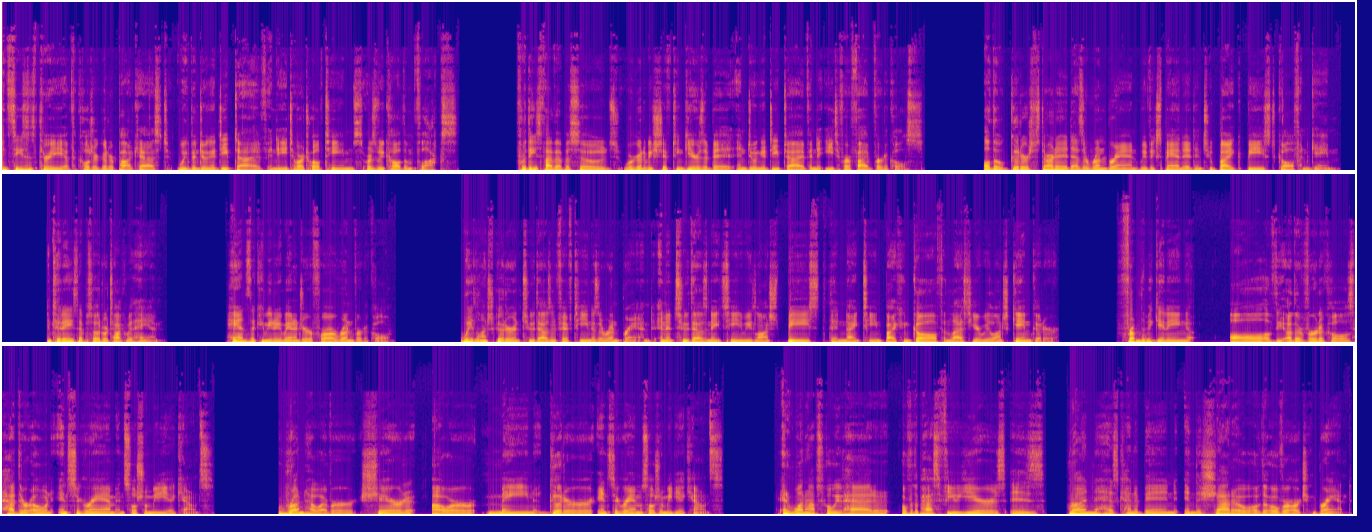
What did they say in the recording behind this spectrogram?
In seasons three of the Culture Goodr podcast, we've been doing a deep dive into each of our 12 teams, or as we call them, flocks. For these five episodes, we're going to be shifting gears a bit and doing a deep dive into each of our five verticals. Although Goodr started as a run brand, we've expanded into bike, beast, golf, and game. In today's episode, we're talking with Han. Han's the community manager for our run vertical. We launched Goodr in 2015 as a run brand, and in 2018 we launched Beast, then 19 Bike and Golf, and last year we launched Game Goodr. From the beginning, all of the other verticals had their own Instagram and social media accounts. Run, however, shared our main Goodr Instagram and social media accounts. And one obstacle we've had over the past few years is Run has kind of been in the shadow of the overarching brand.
